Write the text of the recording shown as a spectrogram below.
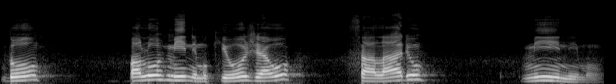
do valor mínimo, que hoje é o salário mínimo.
